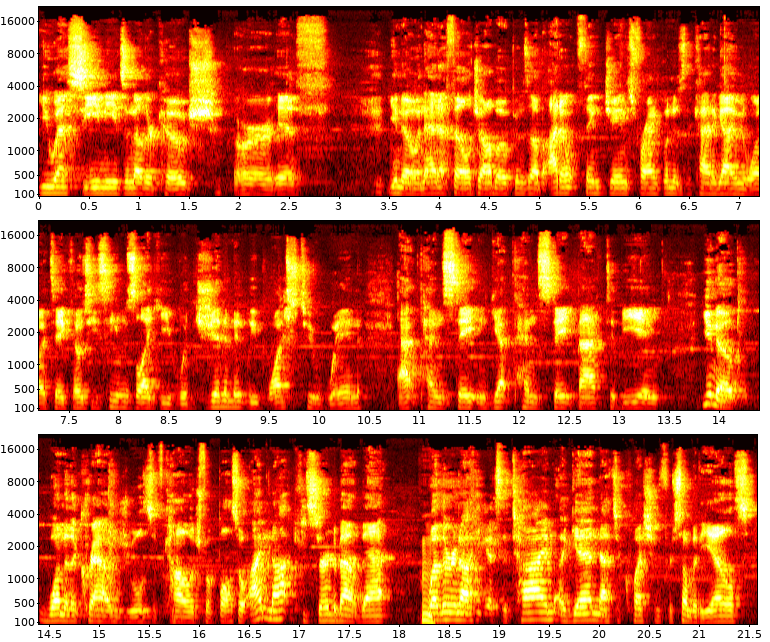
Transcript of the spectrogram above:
USC needs another coach or if you know, an NFL job opens up, I don't think James Franklin is the kind of guy we want to take because he seems like he legitimately wants to win at Penn State and get Penn State back to being, you know, one of the crown jewels of college football. So I'm not concerned about that. Hmm. Whether or not he gets the time, again, that's a question for somebody else.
